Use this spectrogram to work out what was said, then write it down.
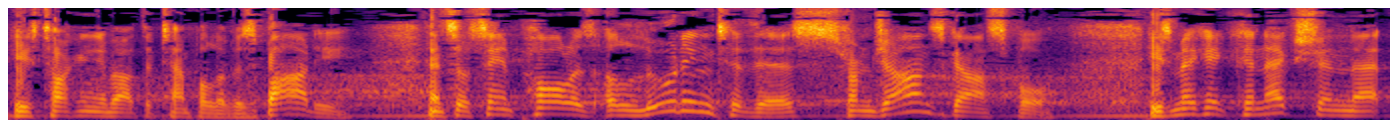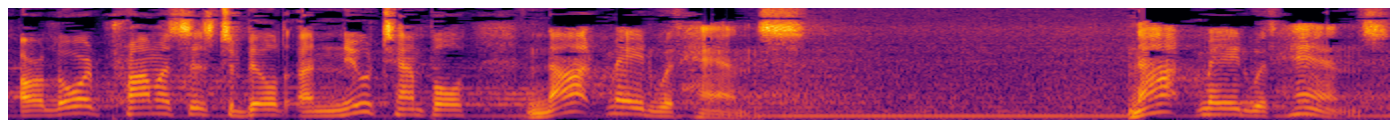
He's talking about the temple of his body. And so St. Paul is alluding to this from John's gospel. He's making a connection that our Lord promises to build a new temple not made with hands. Not made with hands.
